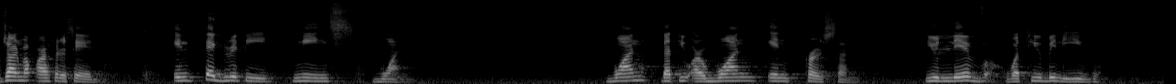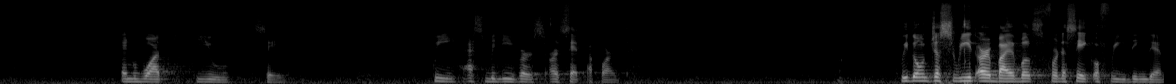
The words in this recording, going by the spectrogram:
John MacArthur said, integrity means one. One, that you are one in person. You live what you believe and what you say. We, as believers, are set apart. We don't just read our Bibles for the sake of reading them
